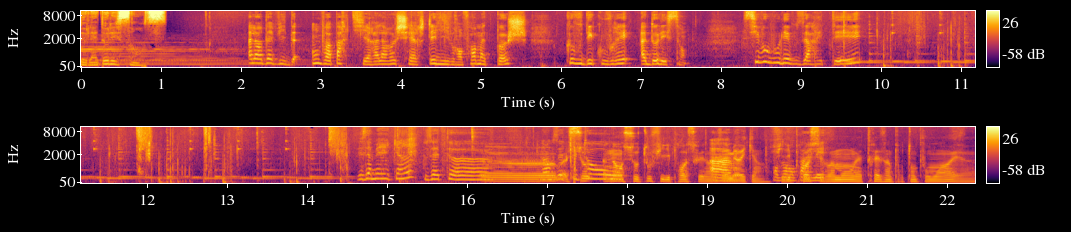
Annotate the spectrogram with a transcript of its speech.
de l'adolescence. Alors David, on va partir à la recherche des livres en format de poche que vous découvrez adolescent. Si vous voulez vous arrêter... Les Américains, vous êtes... euh, Non, vous êtes sur- plutôt- non, surtout Philippe Ross, ouais, dans Ah, les oui. Américains. Philippe Ross, c'est vraiment euh, très important pour moi et euh,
